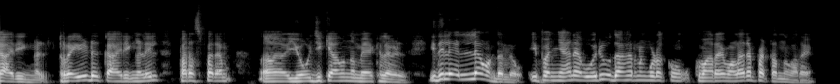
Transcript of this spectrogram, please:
കാര്യങ്ങൾ ട്രേഡ് കാര്യങ്ങളിൽ പരസ്പരം യോജിക്കാവുന്ന മേഖലകൾ. ഇതിലെല്ലാം ഉണ്ടല്ലോ. ഇപ്പം ഞാൻ ഒരു ഉദാഹരണം കൂടെ കുമാറെ വളരെ പെട്ടെന്ന് പറയാം.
